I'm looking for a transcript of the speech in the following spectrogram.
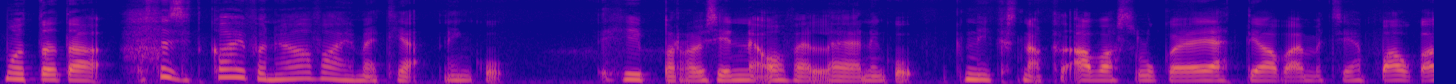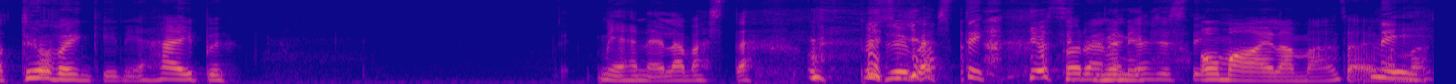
Mutta tota, se sitten kaivoi ne avaimet ja niinku hiipparoi sinne ovelle ja niinku kniksnak avasi lukoja ja jätti avaimet siihen, paukautti oven kiinni ja häipyi miehen elämästä pysyvästi Ja meni todennäköisesti. omaa elämäänsä Niin. elämään.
